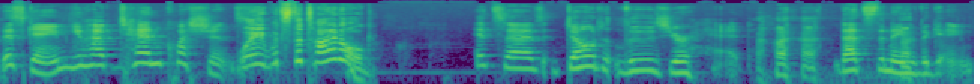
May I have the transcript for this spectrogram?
This game, you have ten questions. Wait, what's the title? It says, "Don't lose your head." That's the name of the game.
